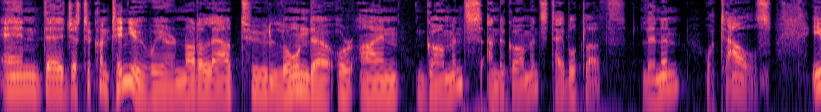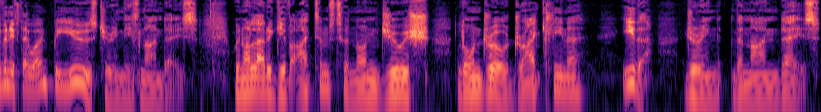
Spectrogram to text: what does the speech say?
And uh, just to continue, we are not allowed to launder or iron garments, undergarments, tablecloths, linen, or towels, even if they won't be used during these nine days. We're not allowed to give items to a non-Jewish launderer or dry cleaner either during the nine days.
